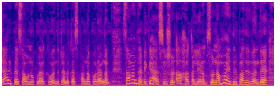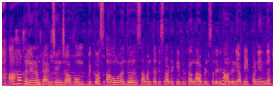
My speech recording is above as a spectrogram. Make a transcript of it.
டேரெக்டாக செவன் ஓ கிளாக் வந்து டெலிகாஸ்ட் பண்ண போகிறாங்க செவன் தேர்ட்டிக்கு ஆஸ் யூஷுவல் ஆஹா கல்யாணம். ஸோ நம்ம எதிர்பார்த்தது வந்து ஆஹா கல்யாணம் டைம் சேஞ்ச் ஆகும். பிகாஸ் அவங்க வந்து செவன் தேர்ட்டி ஸ்லாட்டை கேட்டிருக்காங்க அப்படின்னு சொல்லிட்டு நான் ஆல்ரெடி அப்டேட் பண்ணியிருந்தேன்.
